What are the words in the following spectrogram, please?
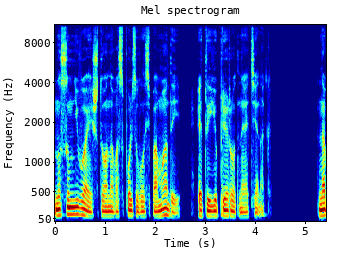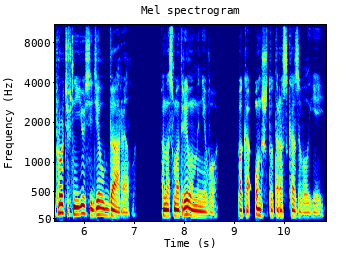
но сомневаясь, что она воспользовалась помадой, это ее природный оттенок. Напротив нее сидел Даррелл. Она смотрела на него, пока он что-то рассказывал ей.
